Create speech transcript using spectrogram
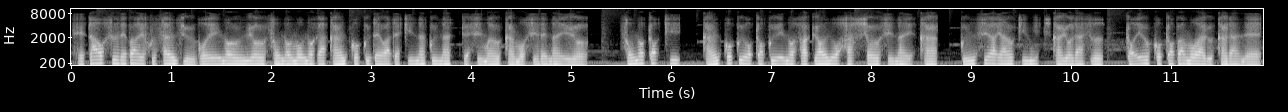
下手をすれば F35A の運用そのものが韓国ではできなくなってしまうかもしれないよ。その時、韓国お得意のファピョンを発症しないか、軍師危うきに近寄らず、という言葉もあるからね。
